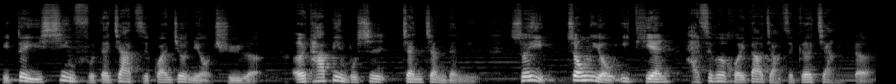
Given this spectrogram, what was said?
你对于幸福的价值观就扭曲了，而它并不是真正的你，所以终有一天还是会回到饺子哥讲的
